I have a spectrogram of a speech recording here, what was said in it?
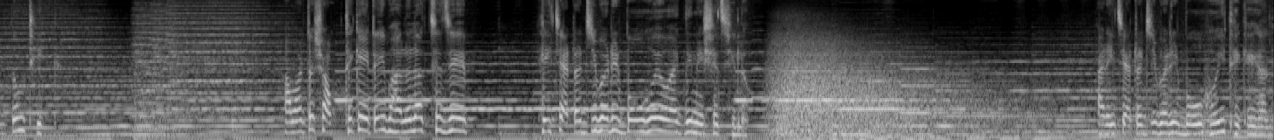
একদম ঠিক। আমার তো সব থেকে এটাই ভালো লাগছে যে এই চ্যাটার্জি বাড়ির বউ হয়েও একদিন এসেছিল। আর এই চ্যাটার্জি বাড়ির বউ হয়েই থেকে গেল।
